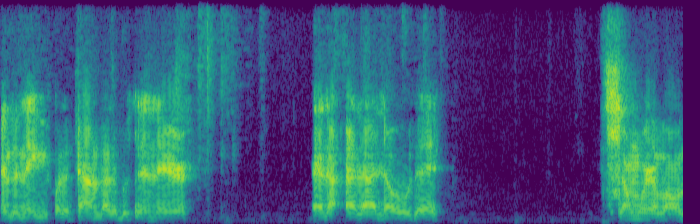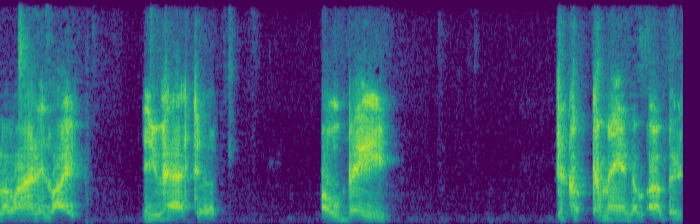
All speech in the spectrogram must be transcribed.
in the Navy for the time that it was in there. And I, and I know that somewhere along the line in life, you have to obey the co- command of others.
